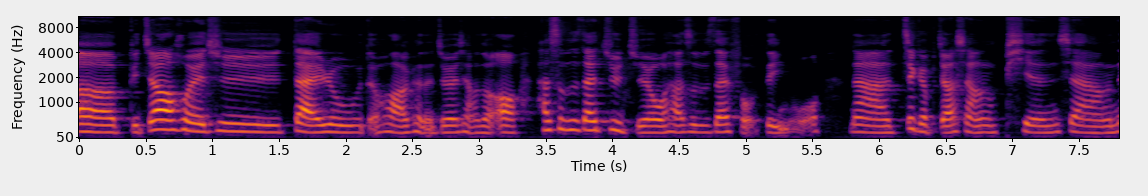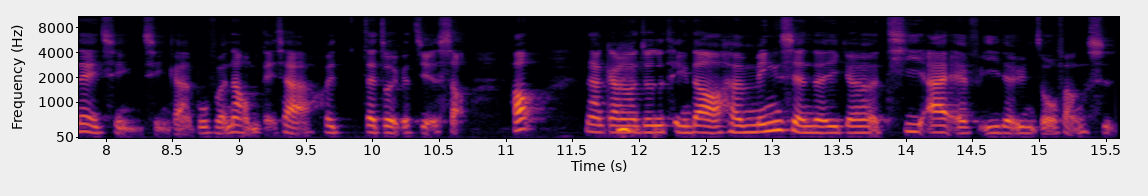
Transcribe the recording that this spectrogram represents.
呃，比较会去代入的话，可能就会想说，哦，他是不是在拒绝我？他是不是在否定我？那这个比较像偏向内情情感部分。那我们等一下会再做一个介绍。好，那刚刚就是听到很明显的一个 T I F E 的运作方式。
